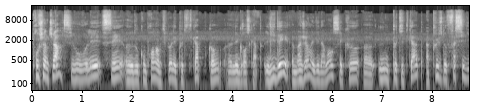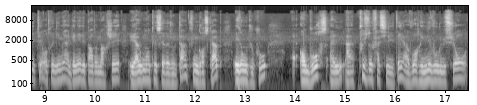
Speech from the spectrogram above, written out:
Prochain chart, si vous voulez, c'est euh, de comprendre un petit peu les petites caps comme euh, les grosses caps. L'idée majeure, évidemment, c'est que une petite cap a plus de facilité, entre guillemets, à gagner des parts de marché et à augmenter ses résultats qu'une grosse cap. Et donc, du coup, en bourse, elle a plus de facilité à avoir une évolution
